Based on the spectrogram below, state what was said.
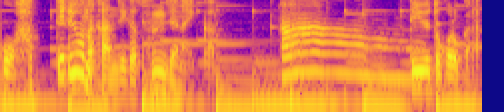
こう張ってるような感じがすんじゃないかああ。っていうところから。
